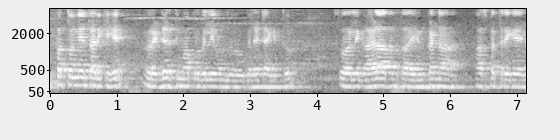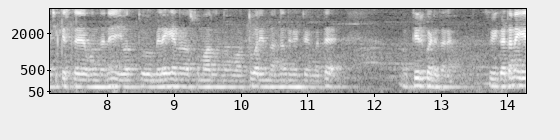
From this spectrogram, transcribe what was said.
ಇಪ್ಪತ್ತೊಂದನೇ ತಾರೀಕಿಗೆ ರೆಡ್ಡರ್ ತಿಮ್ಮಾಪುರದಲ್ಲಿ ಒಂದು ಗಲಾಟೆ ಆಗಿತ್ತು. ಸೊ ಅಲ್ಲಿ ಗಾಯಾಳಾದಂಥ ಯಂಕಣ್ಣ ಆಸ್ಪತ್ರೆಗೆ ಚಿಕಿತ್ಸೆ ಹೊಂದನೆ ಇವತ್ತು ಬೆಳಗ್ಗೆನ ಸುಮಾರು ಒಂದು ಹತ್ತುವರಿಂದ ಹನ್ನೊಂದು ಗಂಟೆ ಮಧ್ಯೆ ತೀರ್ಕೊಂಡಿದ್ದಾರೆ. ಈ ಘಟನೆಗೆ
